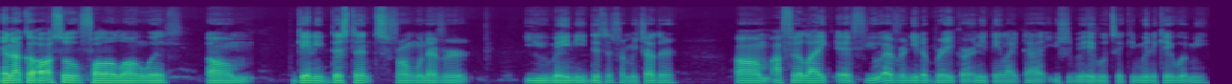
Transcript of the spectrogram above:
And I could also follow along with um, gaining distance from whenever you may need distance from each other. Um, I feel like if you ever need a break or anything like that, you should be able to communicate with me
